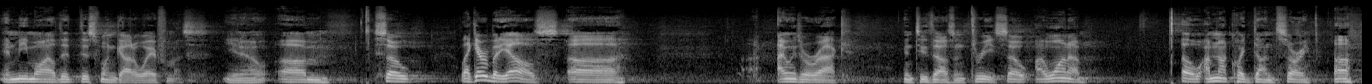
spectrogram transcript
And meanwhile, th- this one got away from us, you know. Um, so, like everybody else, uh, I went to Iraq in 2003. So I want to. Oh, I'm not quite done. Sorry. Um,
